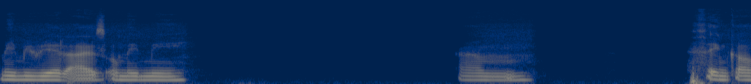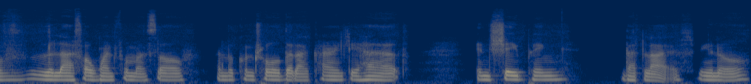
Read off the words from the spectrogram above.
made me realize or made me um, think of the life I want for myself and the control that I currently have in shaping that life, you know.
